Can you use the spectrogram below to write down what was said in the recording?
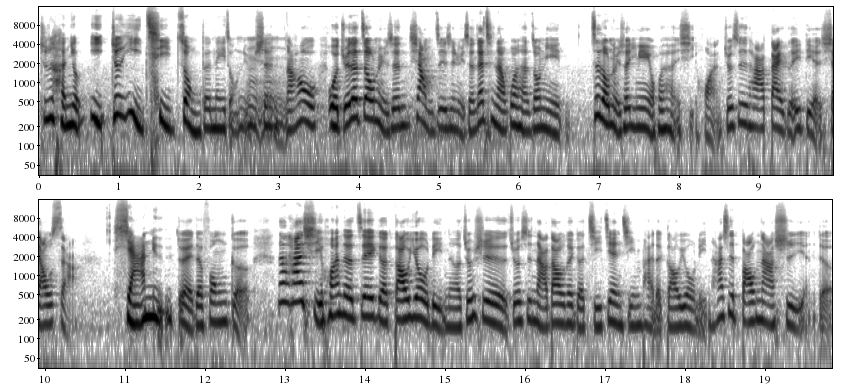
就是很有义，就是义气重的那种女生。嗯嗯、然后我觉得这种女生，像我们自己是女生，在成长过程中，你这种女生一定也会很喜欢，就是她带着一点潇洒。侠女。对的风格，那他喜欢的这个高幼霖呢，就是就是拿到那个击剑金牌的高幼霖，她是包娜饰演的。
